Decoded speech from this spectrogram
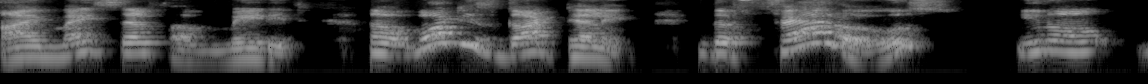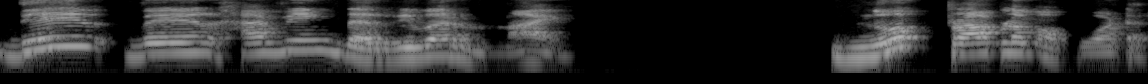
I myself have made it. Now, what is God telling? The pharaohs, you know, they were having the river Nile. No problem of water.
